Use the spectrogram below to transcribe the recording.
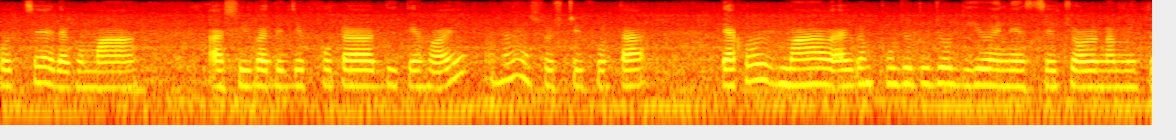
করছে। দেখো মা আশীর্বাদের যে ফোঁটা দিতে হয় হ্যাঁ ষষ্ঠীর ফোঁটা। দেখো মা একদম পুজো টুজো দিয়েও এনে এসছে, চরণামৃত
